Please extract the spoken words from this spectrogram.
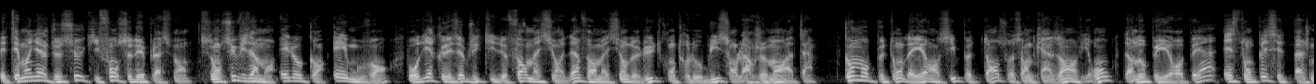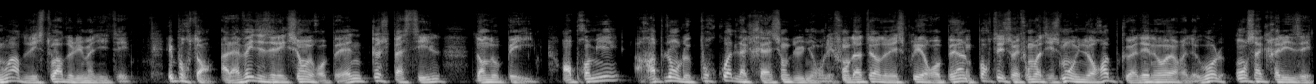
Les témoignages de ceux qui font ce déplacement sont suffisamment éloquents et émouvants pour dire que les objectifs de formation et d'information de lutte contre l'oubli sont largement atteints. Comment peut-on d'ailleurs en si peu de temps, 75 ans environ, dans nos pays européens, estomper cette page noire de l'histoire de l'humanité? Et pourtant, à la veille des élections européennes, que se passe-t-il dans nos pays? En premier, rappelons le pourquoi de la création de l'Union. Les fondateurs de l'esprit européen ont porté sur les fonds une Europe que Adenauer et De Gaulle ont sacralisée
